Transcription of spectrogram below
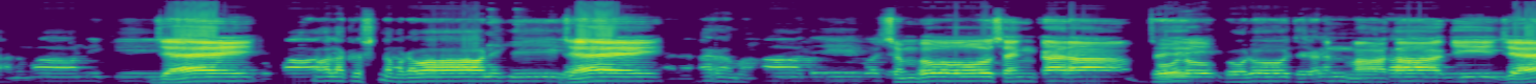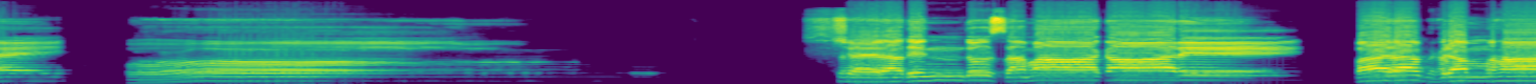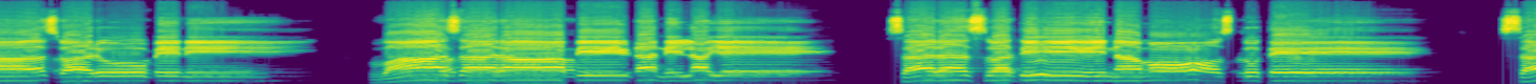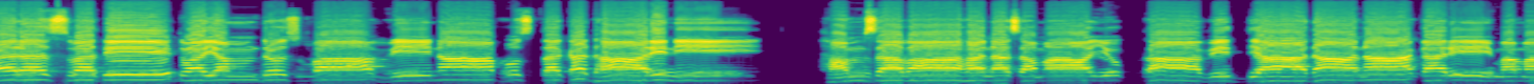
హనుమానికి జై బాలకృష్ణ భగవానికి జై హర హర మహాదేవ శంభో శంకర జై బోలో బోలో జగన్మాతా జగన్మాతా की जय ओ शरदिन्दु समाकारे परब्रह्मा स्वरूपिणी वासरापीठनिलये सरस्वती नमोऽस्तु ते सरस्वती त्वयं दृष्ट्वा वीणा पुस्तकधारिणी हंसवाहन समायुक्ता विद्यादाना करी मम।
